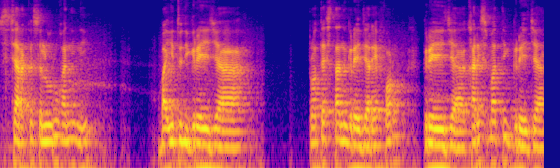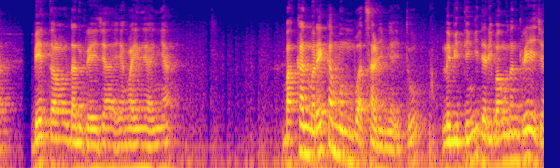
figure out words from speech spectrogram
secara keseluruhan ini baik itu di gereja Protestan, gereja Reform, gereja karismatik, gereja Bethel dan gereja yang lain-lainnya Bahkan mereka membuat salibnya itu lebih tinggi dari bangunan gereja.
